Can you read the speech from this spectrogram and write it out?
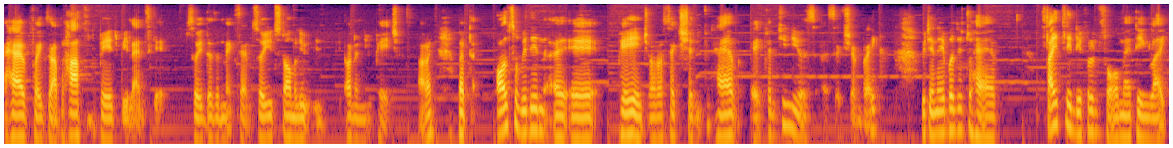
have for example half of the page be landscape. So it doesn't make sense. So it's normally on a new page. All right? But also within a, a page or a section you can have a continuous uh, section break which enables you to have slightly different formatting like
